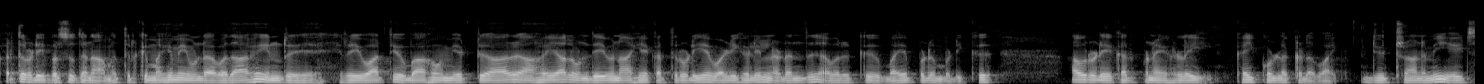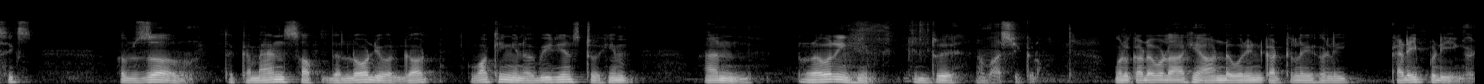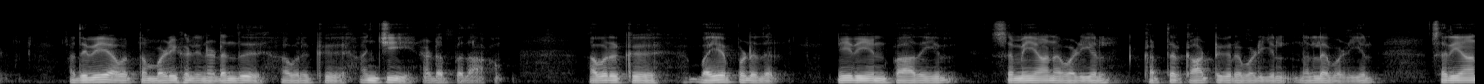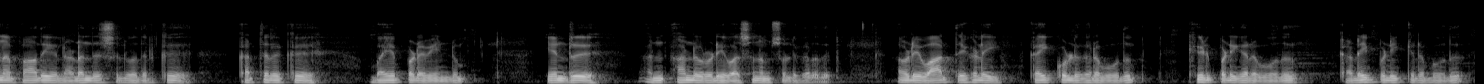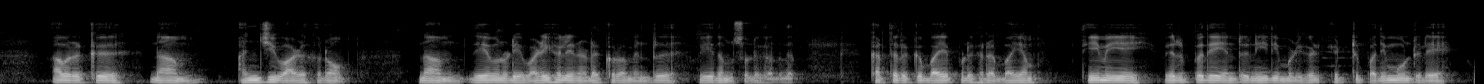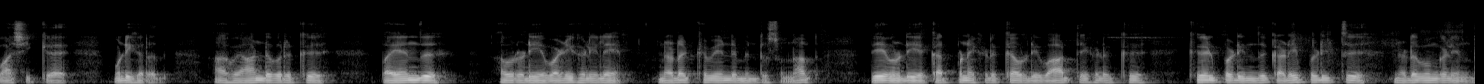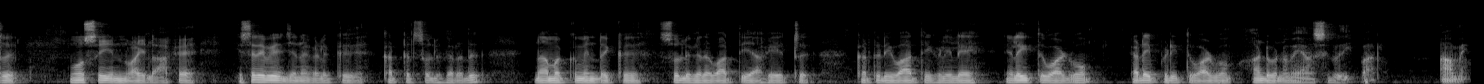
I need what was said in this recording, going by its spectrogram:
கர்த்தருடைய பரிசுத்த நாமத்திற்கு மகிமை உண்டாவதாக. இன்று இறை வார்த்தை உபாகமம் எட்டு ஆறு. ஆகையால் உன் தேவனாகிய கர்த்தருடைய வழிகளில் நடந்து அவருக்கு பயப்படும்படிக்கு அவருடைய கற்பனைகளை கை கொள்ள கடவாய் Deuteronomy eight six observe the commands of the Lord your God walking in obedience to him and revering him என்று நாம் வாசிக்கிறோம். உங்கள் கடவுளாகிய ஆண்டவரின் கட்டளைகளை கடைப்பிடியுங்கள். அதுவே அவர் தம் வழிகளில் நடந்து அவருக்கு அஞ்சி நடப்பதாகும். அவருக்கு பயப்படுதல். நீதியின் பாதையில் செமையான வழியில் கர்த்தர் காட்டுகிற வழியில் நல்ல வழியில் சரியான பாதையில் நடந்து செல்வதற்கு கர்த்தருக்கு பயப்பட வேண்டும் என்று ஆண்டவருடைய வசனம் சொல்லுகிறது. அவருடைய வார்த்தைகளை கை கொள்ளுகிற போது கீழ்ப்படுகிற போது கடைப்பிடிக்கிற போது அவருக்கு நாம் அஞ்சி வாழுகிறோம். நாம் தேவனுடைய வழிகளில் நடக்கிறோம் என்று வேதம் சொல்லுகிறது. கர்த்தருக்கு பயப்படுகிற பயம் தீமையை வெறுப்பதே என்று நீதிமொழிகள் எட்டு பதிமூன்றிலே வாசிக்க முடிகிறது. ஆகவே ஆண்டவருக்கு பயந்து அவருடைய வழிகளிலே நடக்க வேண்டும் என்று சொன்னால் தேவனுடைய கற்பனைகளுக்கு அவருடைய வார்த்தைகளுக்கு கீழ்ப்படிந்து கடைப்பிடித்து நடவுங்கள் என்று மோசையின் வாயிலாக இஸ்ரேவேல் ஜனங்களுக்கு கர்த்தர் சொல்லுகிறது. நமக்கும் இன்றைக்கு சொல்லுகிற வார்த்தையாக ஏற்று கர்த்தருடைய வார்த்தைகளிலே நிலைத்து வாழ்வோம் கடைப்பிடித்து வாழ்வோம். ஆண்டவர் நம்மை ஆசிர்வதிப்பார். ஆமை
